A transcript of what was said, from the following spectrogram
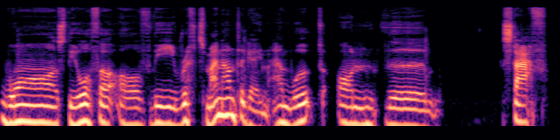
was the author of the Rifts Manhunter game and worked on the staff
